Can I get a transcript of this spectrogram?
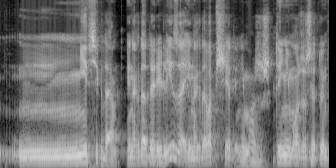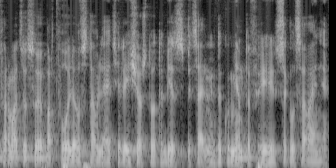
Не всегда. Иногда до релиза, иногда вообще ты не можешь. Ты не можешь эту информацию в свое портфолио вставлять или еще что-то без специальных документов и согласования.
